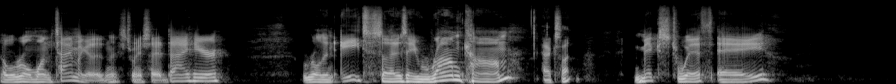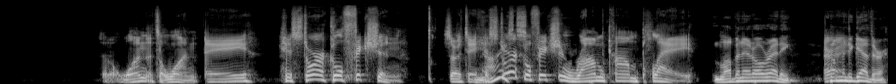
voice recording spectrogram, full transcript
I will roll one at a time. I got a nice twenty sided die here. Rolled an eight, so that is a rom com Excellent. mixed with a. Is that a one? That's a one. A historical fiction. So it's a Nice. historical fiction rom com play. Loving it already. Coming right. together.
